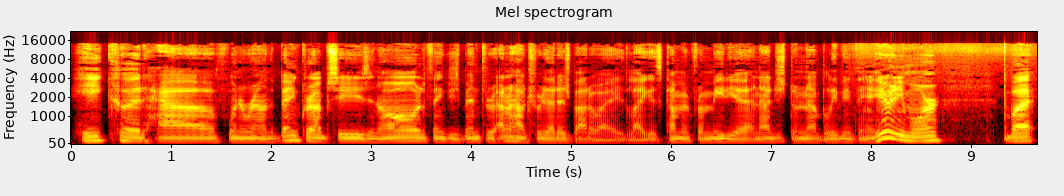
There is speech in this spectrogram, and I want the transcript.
he could have went around the bankruptcies and all the things he's been through. I don't know how true that is, by the way. Like it's coming from media, and I just do not believe anything I hear anymore. But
